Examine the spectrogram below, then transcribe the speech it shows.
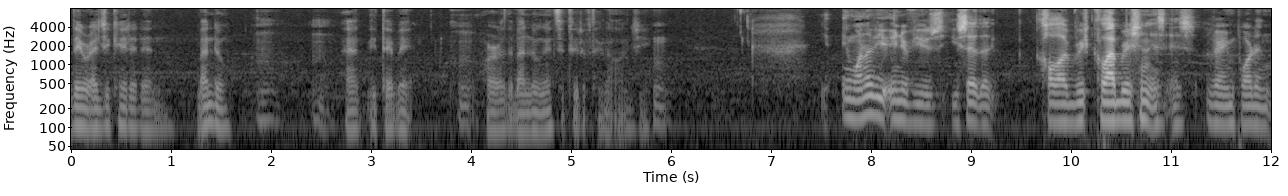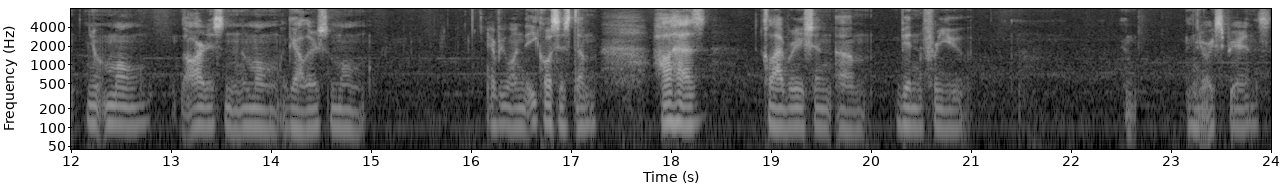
they were educated in Bandung Mm, mm, at ITB mm. or the Bandung Institute of Technology. Mm. In one of your interviews, you said that collabor- collaboration is, is very important you know, among the artists and among the galleries, among everyone, the ecosystem. How has collaboration um, been for you in, in your experience?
